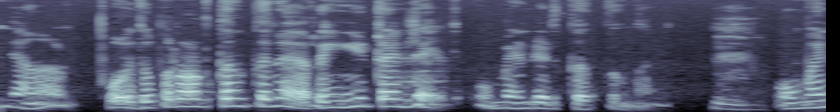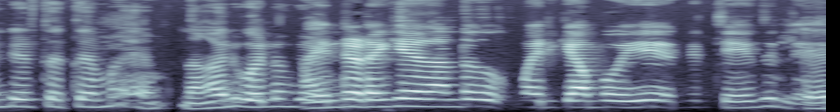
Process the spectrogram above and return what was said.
ഞാൻ പൊതുപ്രവർത്തനത്തിന് ഇറങ്ങിയിട്ടല്ലേ ഉമ്മേന്റെ അടുത്ത് എത്തുന്നത്. ഉമ്മന്റെ അടുത്ത് എത്തുമ്പോ നാല് കൊല്ലം അതിന്റെ ഇടയ്ക്ക് ഏതാണ്ട് മരിക്കാൻ പോയി ചെയ്തില്ലേ?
